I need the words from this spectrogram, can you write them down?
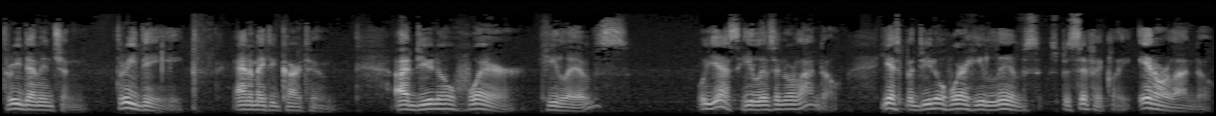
three dimension, 3D animated cartoon. Uh, do you know where he lives? Well, yes, he lives in Orlando. Yes, but do you know where he lives specifically in Orlando?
